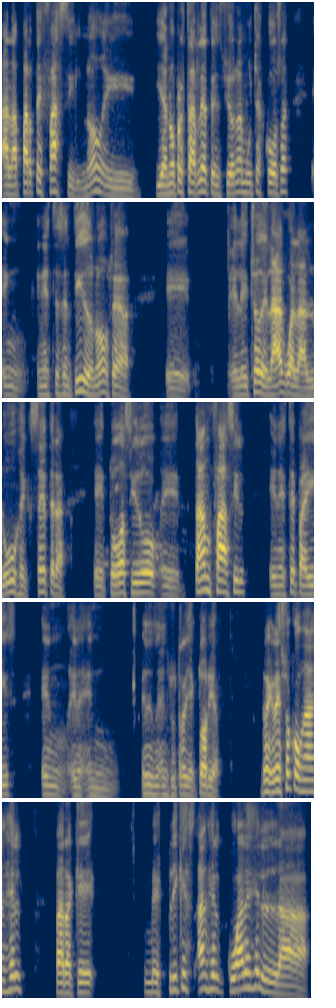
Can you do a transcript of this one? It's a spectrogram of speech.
la parte fácil, ¿no? Y, a no prestarle atención a muchas cosas en, este sentido, ¿no? O sea, eh, el hecho del agua, la luz, etcétera, eh, todo ha sido tan fácil en este país en, en, su trayectoria. Regreso con Ángel para que me expliques, Ángel, cuál es la,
